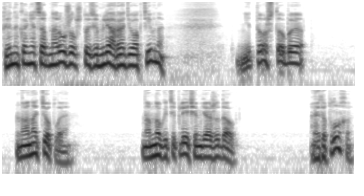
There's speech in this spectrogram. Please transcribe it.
«Ты, наконец, обнаружил, что Земля радиоактивна?» «Не то чтобы... Но она теплая. Намного теплее, чем я ожидал». «А это плохо?»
